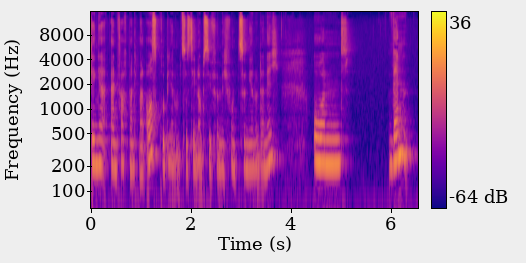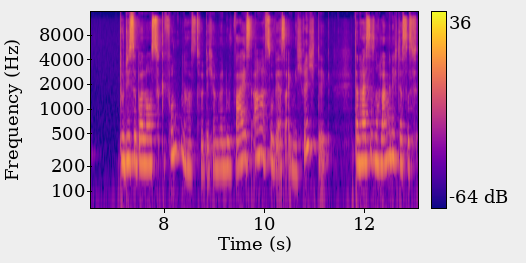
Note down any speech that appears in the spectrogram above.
Dinge einfach manchmal ausprobieren, um zu sehen, ob sie für mich funktionieren oder nicht. Und wenn du diese Balance gefunden hast für dich und wenn du weißt, ah, so wäre es eigentlich richtig, dann heißt es noch lange nicht, dass es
